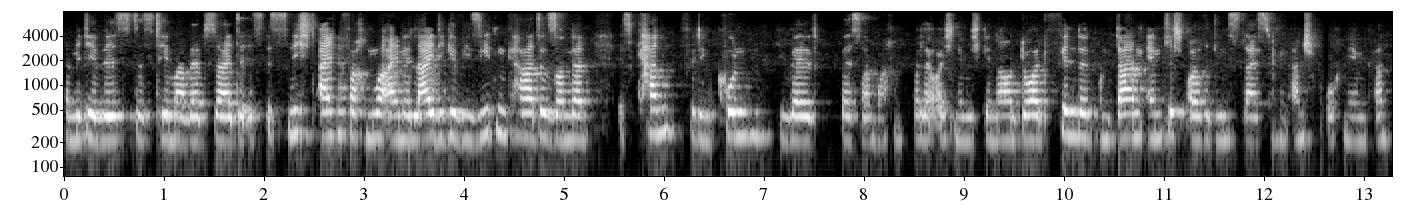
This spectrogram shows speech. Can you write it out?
damit ihr wisst, das Thema Webseite, es ist nicht einfach nur eine leidige Visitenkarte, sondern es kann für den Kunden die Welt besser machen, weil er euch nämlich genau dort findet und dann endlich eure Dienstleistung in Anspruch nehmen kann.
